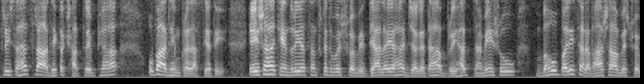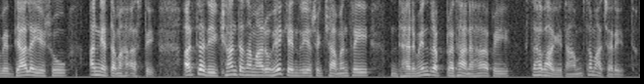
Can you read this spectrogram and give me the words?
त्रिसहस्राधिकछात्रेभ्यः उपाधिं प्रदास्यति एषः केन्द्रीयसंस्कृतविश्वविद्यालयः जगतः बृहत्तमेषु बहुपरिसरभाषाविश्वविद्यालयेषु अन्यतमः अस्ति। अत्र मंत्री केन्द्रीयशिक्षामन्त्री धर्मेन्द्रप्रधानः अभी सहभागिता समाचरेत्।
